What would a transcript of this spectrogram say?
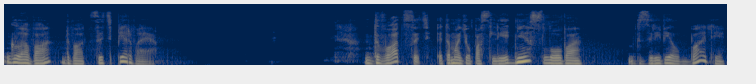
Глава двадцать первая. «Двадцать — это мое последнее слово!» — взревел Барри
